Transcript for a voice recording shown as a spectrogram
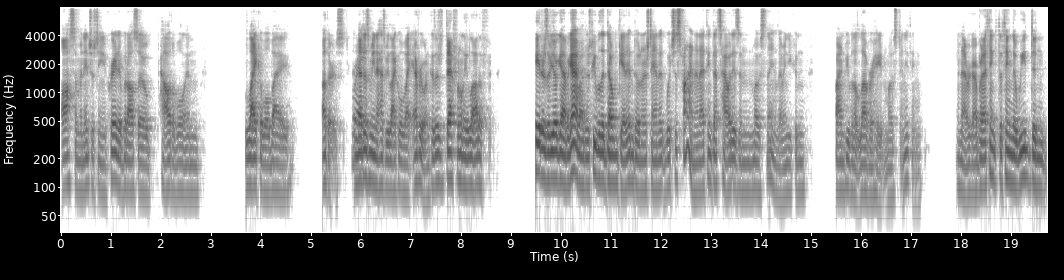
awesome and interesting and creative, but also palatable and likable by others. And that doesn't mean it has to be likable by everyone because there's definitely a lot of haters of Yo Gabba Gabba. There's people that don't get it and don't understand it, which is fine. And I think that's how it is in most things. I mean, you can find people that love or hate most anything in that regard. But I think the thing that we didn't,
